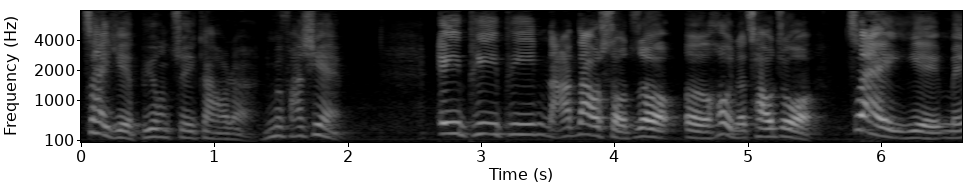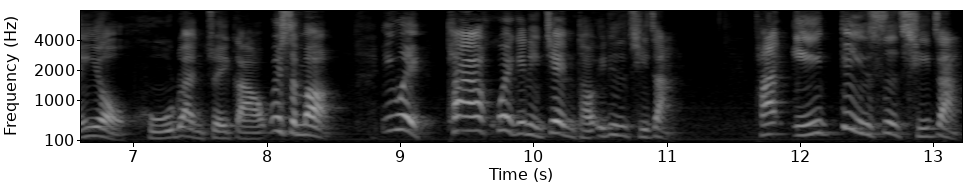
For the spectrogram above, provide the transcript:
再也不用追高了。你有没有发现？A P P 拿到手之后，耳后你的操作再也没有胡乱追高。为什么？因为它会给你箭头，一定是起涨，它一定是起涨，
